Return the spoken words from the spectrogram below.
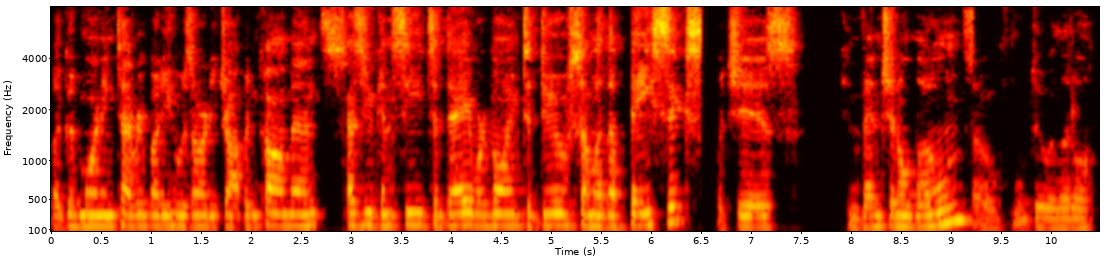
But good morning to everybody who is already dropping comments. As you can see today, we're going to do some of the basics, which is conventional loans. So we'll do a little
